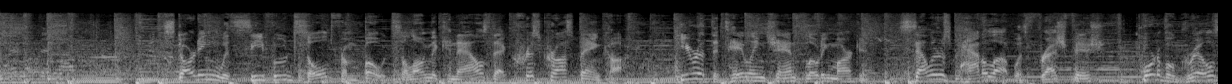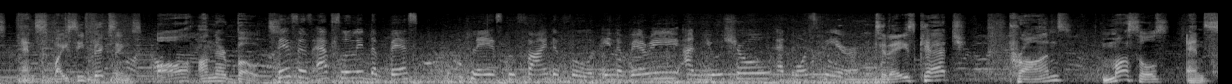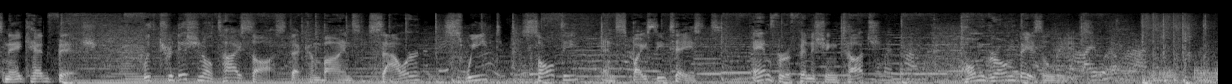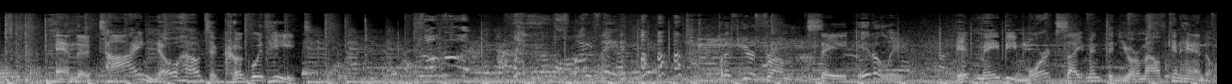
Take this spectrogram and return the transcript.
Starting with seafood sold from boats along the canals that crisscross Bangkok. Here at the Taling Chan Floating Market, sellers paddle up with fresh fish, portable grills, and spicy fixings, all on their boats. This is absolutely the best place to find the food in a very unusual atmosphere. Today's catch? Prawns, mussels, and snakehead fish. With traditional Thai sauce that combines sour, sweet, salty, and spicy tastes. And for a finishing touch, homegrown basil leaves. And the Thai know how to cook with heat. So good! Spicy! But if you're from, say, Italy, it may be more excitement than your mouth can handle.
